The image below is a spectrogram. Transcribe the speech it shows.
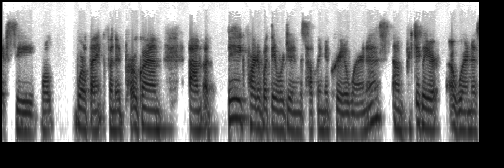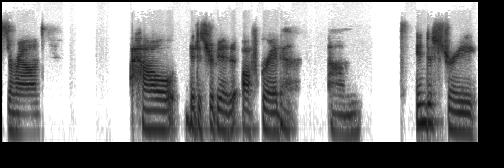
IFC World, World Bank funded program. Um, a big part of what they were doing was helping to create awareness, um, particularly awareness around how the distributed off grid um, industry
